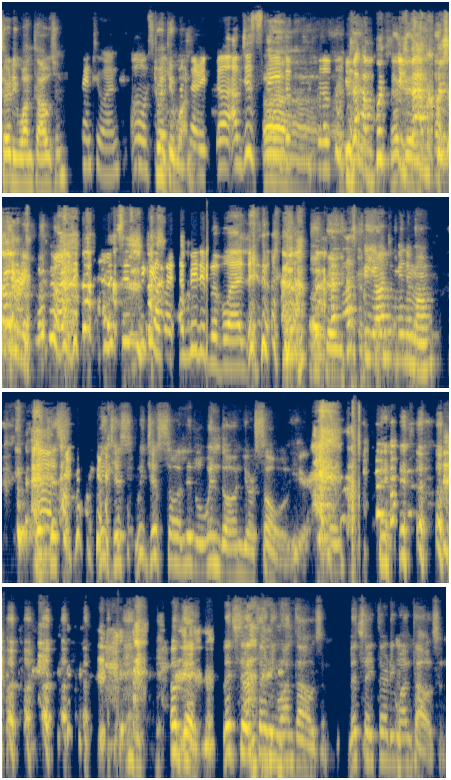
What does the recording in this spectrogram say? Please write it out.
31,000? 21. Oh, 21. Sorry. Uh, I'm just saying. Uh, the, is that a good, okay. is that a good salary? I was just thinking of a, a minimum one. okay. That's beyond minimum we just we just we just saw a little window on your soul here. okay, let's say 31,000. Let's say 31,000.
